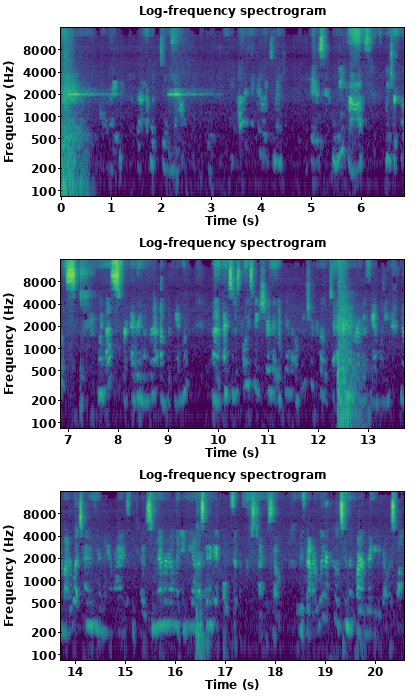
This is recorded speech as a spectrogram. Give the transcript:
right, that hooked in now. The other thing I like to mention is we have winter coats with us for every member of the family. Um, Exodus always makes sure that we give a winter coat to every member of the family, no matter what time of year they arrive, because you never know when Indiana is going to get cold for the first time. So we've got our winter coats in the car ready to go as well.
